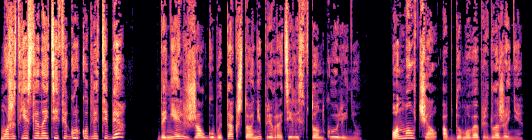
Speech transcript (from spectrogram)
Может, если найти фигурку для тебя? Даниэль сжал губы так, что они превратились в тонкую линию. Он молчал, обдумывая предложение,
